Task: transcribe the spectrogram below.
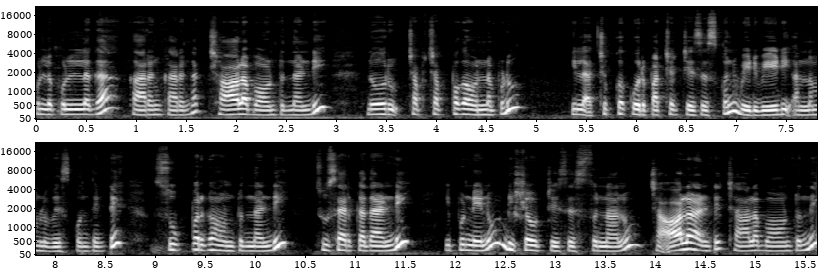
పుల్ల పుల్లగా కారం కారంగా చాలా బాగుంటుందండి. నోరు చప్పచప్పగా ఉన్నప్పుడు ఇలా చుక్క కూర పచ్చడి చేసేసుకొని వేడి వేడి అన్నంలో వేసుకొని తింటే సూపర్గా ఉంటుందండి. చూశారు కదా అండి? ఇప్పుడు నేను డిష్ అవుట్ చేసేస్తున్నాను. చాలా అంటే చాలా బాగుంటుంది.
